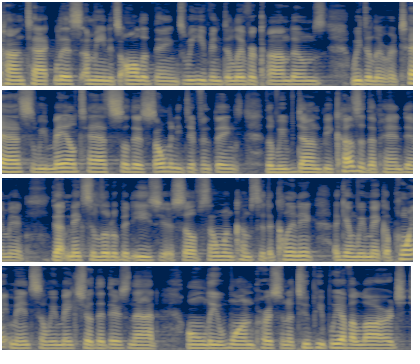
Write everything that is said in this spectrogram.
contactless. I mean, it's all the things. We even deliver condoms, we deliver tests, we mail tests. So there's so many different things that we've done because of the pandemic that makes it a little bit easier. So if someone comes to the clinic, again, we make appointments, so we make sure that there's not only one person or two people. We have a large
